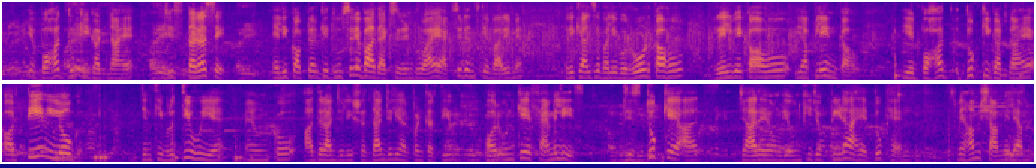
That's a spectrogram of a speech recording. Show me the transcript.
हैं ये बहुत दुख की घटना है जिस तरह से हेलीकॉप्टर के दूसरे बाद एक्सीडेंट हुआ है। एक्सीडेंट्स के बारे में मेरे ख्याल से भले वो रोड का हो रेलवे का हो या प्लेन का हो ये बहुत दुख की घटना है और तीन लोग जिनकी मृत्यु हुई है, मैं उनको आदरांजलि, श्रद्धांजलि अर्पण करती हूँ और उनके फैमिलीज़ जिस दुख के आज जा रहे होंगे, उनकी जो पीड़ा है, दुख है, उसमें हम शामिल हैं। हम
